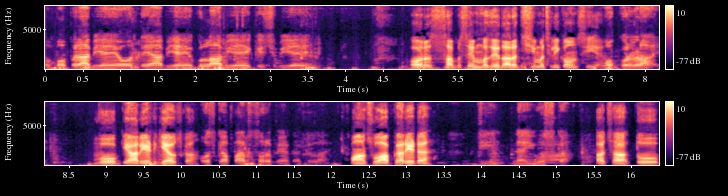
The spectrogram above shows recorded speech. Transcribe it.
और पोपरा भी है और दया भी है गुलाब भी है किश भी है। और सबसे मज़ेदार अच्छी मछली कौन सी है? वो कुरड़ा है। वो क्या रेट क्या है उसका? उसका पाँच सौ रुपये का किला है। पाँच सौ आपका रेट है? जी नहीं उसका। अच्छा तो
